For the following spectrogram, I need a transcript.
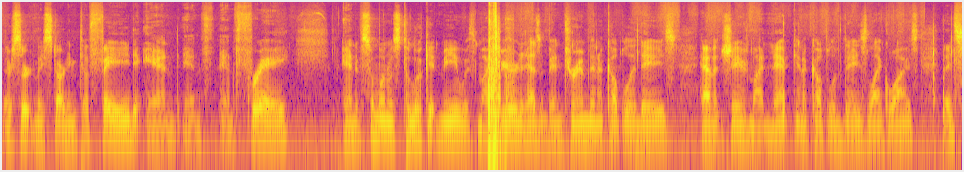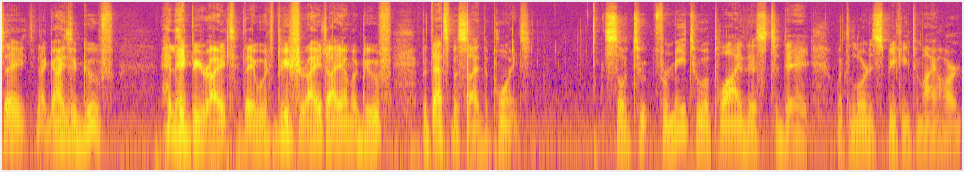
they're certainly starting to fade and and and fray and if someone was to look at me with my beard, it hasn't been trimmed in a couple of days, haven't shaved my neck in a couple of days likewise, they'd say, that guy's a goof. And they'd be right. They would be right. I am a goof. But that's beside the point. So to for me to apply this today, what the Lord is speaking to my heart,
